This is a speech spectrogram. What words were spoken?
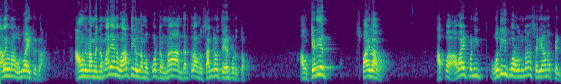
தலைவனாக உருவாகிட்டு இருக்கிறான். அவனுக்கு நம்ம இந்த மாதிரியான வார்த்தைகள் நம்ம போட்டோம்னா அந்த இடத்துல அவனுக்கு சங்கடத்தை ஏற்படுத்தும். அவன் கெரியர் ஸ்பாயில் ஆகும். அப்போ அவாய்ட் பண்ணி ஒதுங்கி போறவங்க தான் சரியான பெண்.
